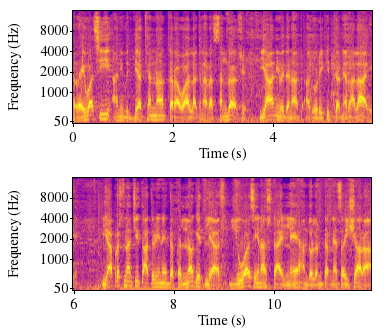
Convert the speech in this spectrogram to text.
रहिवासी आणि विद्यार्थ्यांना करावा लागणारा संघर्ष या निवेदनात अधोरेखित करण्यात आला आहे. या प्रश्नांची तातडीने दखल न घेतल्यास युवा सेना स्टाईलने आंदोलन करण्याचा इशारा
